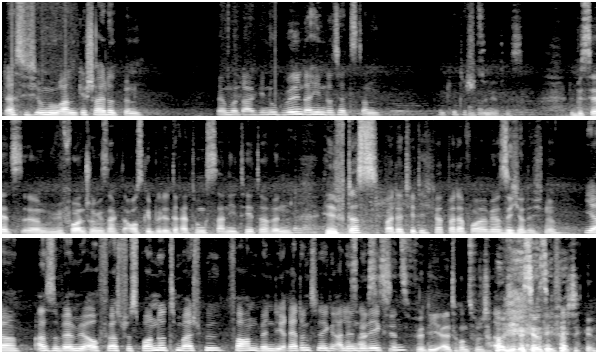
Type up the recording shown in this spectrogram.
dass ich irgendwo ran gescheitert bin. Wenn man da genug Willen dahinter setzt, dann, dann geht das schon. Das. Du bist ja jetzt, äh, wie vorhin schon gesagt, ausgebildete Rettungssanitäterin. Genau. Hilft das bei der Tätigkeit bei der Feuerwehr? Sicherlich, ne? Ja, also wenn wir auch First Responder zum Beispiel fahren, wenn die Rettungswegen alle Was unterwegs heißt das jetzt sind. Für die älteren Zuschauer, die das jetzt nicht verstehen.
